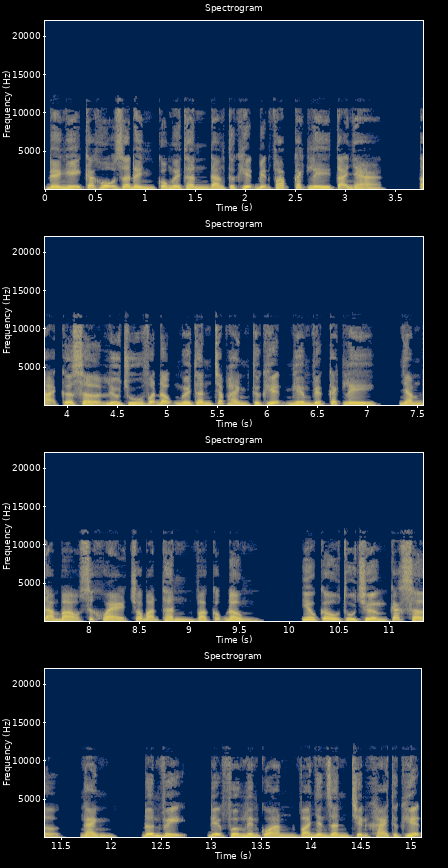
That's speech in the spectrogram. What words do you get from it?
Đề nghị các hộ gia đình có người thân đang thực hiện biện pháp cách ly tại nhà, tại cơ sở lưu trú vận động người thân chấp hành thực hiện nghiêm việc cách ly nhằm đảm bảo sức khỏe cho bản thân và cộng đồng. Yêu cầu thủ trưởng các sở, ngành, đơn vị, địa phương liên quan và nhân dân triển khai thực hiện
